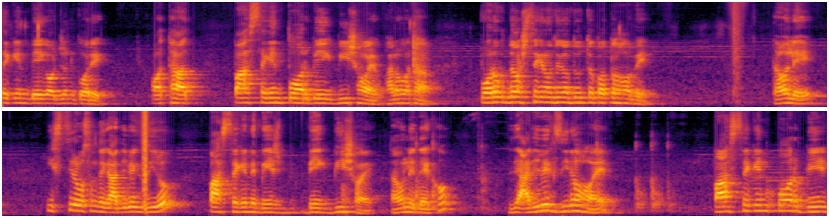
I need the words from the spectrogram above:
সেকেন্ড বেগ অর্জন করে। অর্থাৎ পাঁচ সেকেন্ড পর বেগ বিশ হয়। ভালো কথা। পর দশ সেকেন্ড অধিক দূরত্ব কত হবে? তাহলে স্থির অবস্থান থেকে আদিবেগ জিরো পাঁচ সেকেন্ডে বেশ বেগ বিশ হয়। তাহলে দেখো, যদি আদিবেগ জিরো হয়, পাঁচ সেকেন্ড পর বেগ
